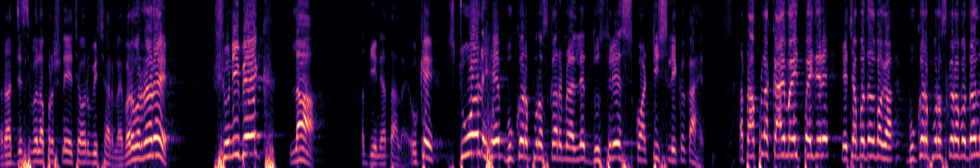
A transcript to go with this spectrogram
राज्यसभेला प्रश्न याच्यावर विचारलाय. बरोबर ना रे? बेग ला देण्यात आलाय. ओके स्टुअर्ड हे बुकर पुरस्कार मिळाले दुसरे स्कॉटिश लेखक आहेत. आता आपला काय माहीत पाहिजे रे? याच्याबद्दल बघा. बुकर पुरस्काराबद्दल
